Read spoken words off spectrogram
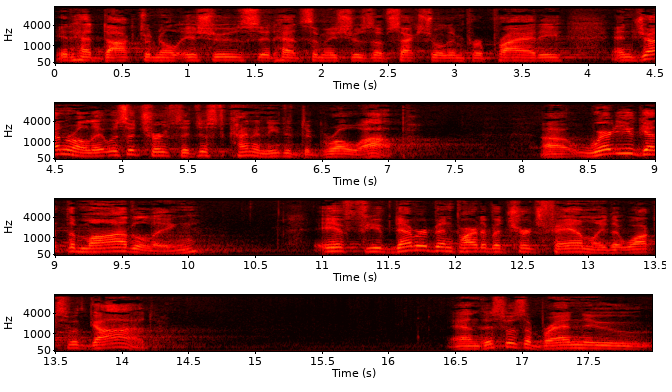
It had doctrinal issues. It had some issues of sexual impropriety. In general, it was a church that just kind of needed to grow up. Uh, where do you get the modeling if you've never been part of a church family that walks with God? And this was a brand new,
